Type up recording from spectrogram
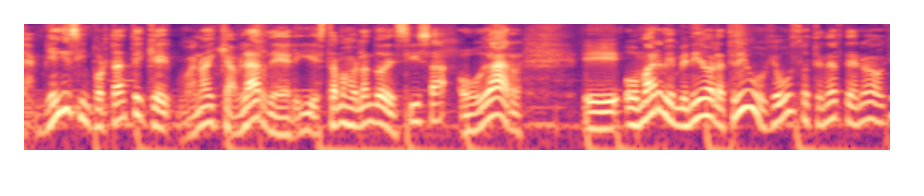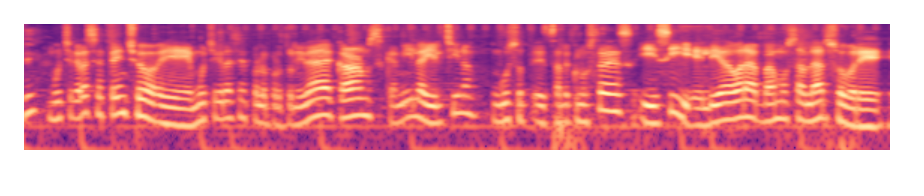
también es importante y que, bueno, hay que hablar de él. Y estamos hablando de CISA Hogar. Eh, Omar, bienvenido a la tribu. Qué gusto tenerte de nuevo aquí. Muchas gracias, Pencho. Eh, muchas gracias por la oportunidad, Carms, Camila y el chino. Un gusto estar con ustedes. Y sí, el día de ahora vamos a hablar sobre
